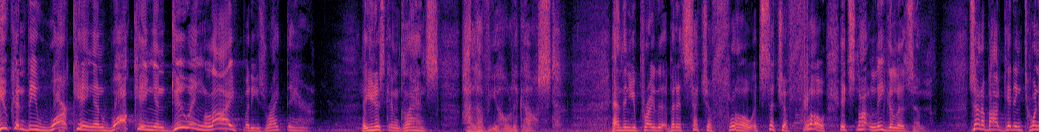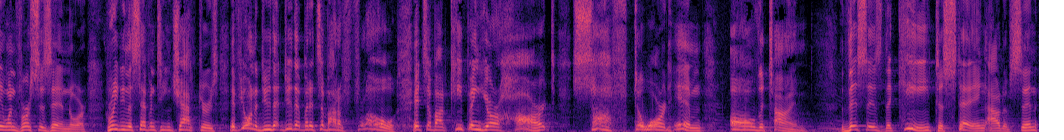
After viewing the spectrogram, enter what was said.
You can be working and walking and doing life, but He's right there. And you just can glance, I love you, Holy Ghost. And then you pray, but it's such a flow. It's such a flow. It's not legalism. It's not about getting 21 verses in or reading the 17 chapters. If you want to do that, do that, but it's about a flow. It's about keeping your heart soft toward Him all the time. This is the key to staying out of sin.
